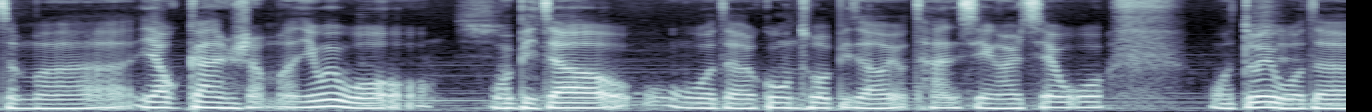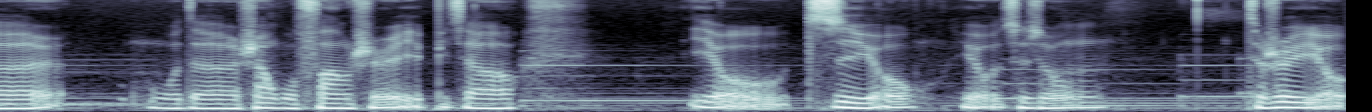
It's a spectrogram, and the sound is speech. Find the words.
怎么要干什么？因为我我比较我的工作比较有弹性，而且我我对我的我的生活方式也比较有自由，有这种就是有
